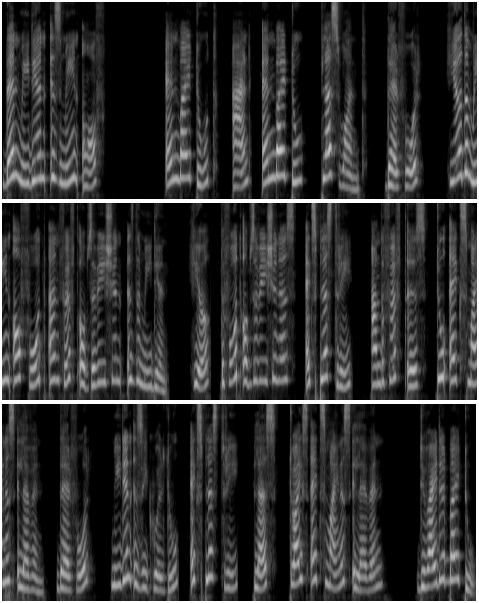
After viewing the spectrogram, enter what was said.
then median is mean of n by 2th and n by 2 plus 1th. Therefore, here the mean of fourth and fifth observation is the median. Here, the fourth observation is x plus 3 and the fifth is 2x minus 11. Therefore, median is equal to x plus 3 plus twice x minus 11 divided by 2.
